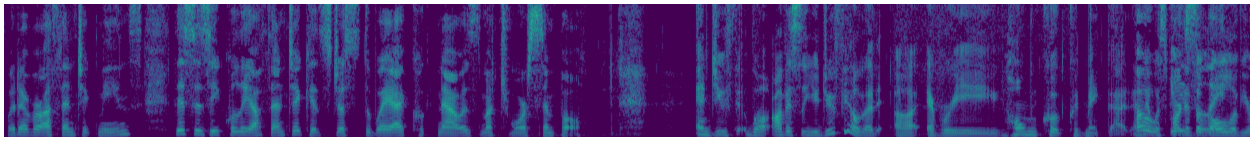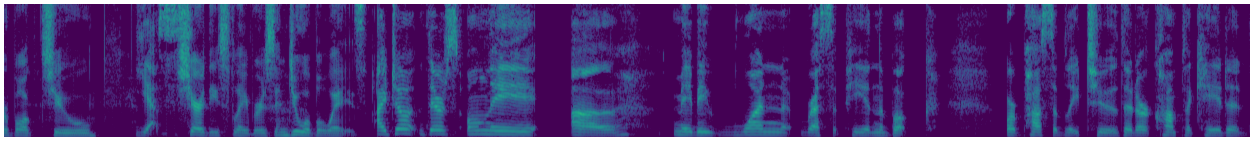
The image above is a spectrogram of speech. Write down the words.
whatever authentic means. This is equally authentic. It's just the way I cook now is much more simple. And you, well, obviously, you do feel that uh, every home cook could make that, and Oh, that was part of the goal of your book to Yes. share these flavors in doable ways. I don't, there's only uh, maybe one recipe in the book, or possibly two, that are complicated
